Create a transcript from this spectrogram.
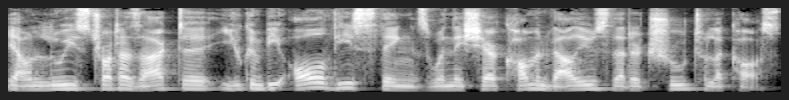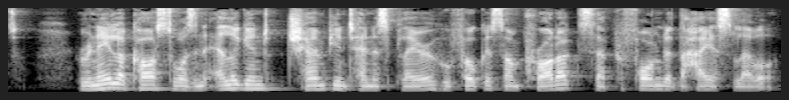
Ja, und Louise Trotter sagte, You can be all these things when they share common values that are true to Lacoste. Rene Lacoste was an elegant, champion tennis player who focused on products that performed at the highest level.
